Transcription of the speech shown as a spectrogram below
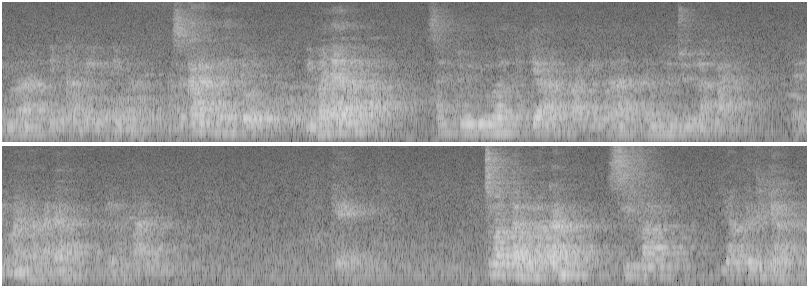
5 dikali 5 nah, Sekarang kita hitung 5 nya ada berapa? 1, 2, 3, 4, 5, 6, 7, 8 Dan 5 nya ada 8 Oke Coba kita gunakan sifat yang ketiga.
